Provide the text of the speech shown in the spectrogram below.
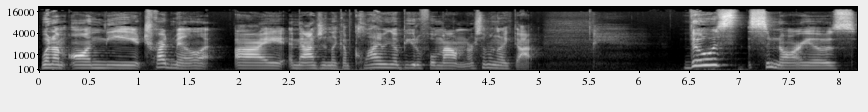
when I'm on the treadmill I imagine like I'm climbing a beautiful mountain or something like that those scenarios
